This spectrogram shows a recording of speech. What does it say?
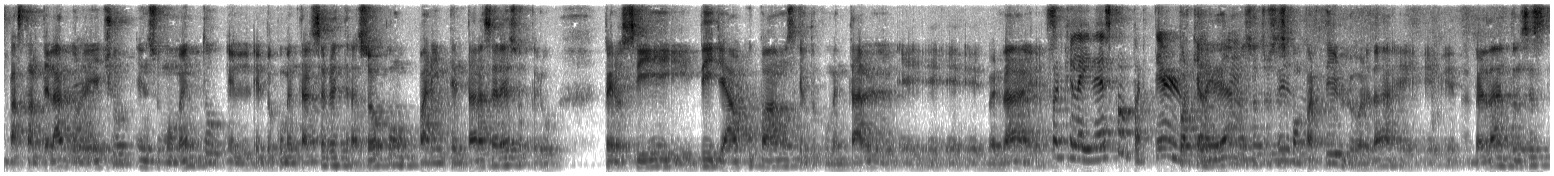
bastante largo. De hecho, en su momento el, el, documental se retrasó como para intentar hacer eso, pero, pero sí ya ocupábamos que el documental, ¿verdad? porque la idea es compartirlo. Porque la idea de nosotros es compartirlo, ¿verdad? ¿verdad? Entonces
